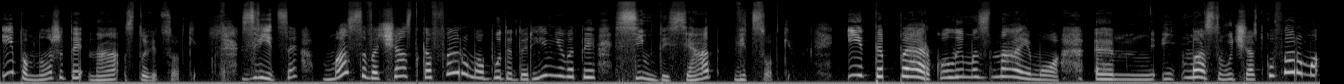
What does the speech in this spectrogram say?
і помножити на 100%. Звідси масова частка ферума буде дорівнювати 70%. І тепер, коли ми знаємо ем, масову частку ферума,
